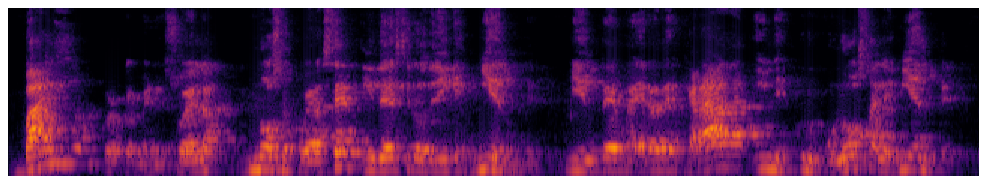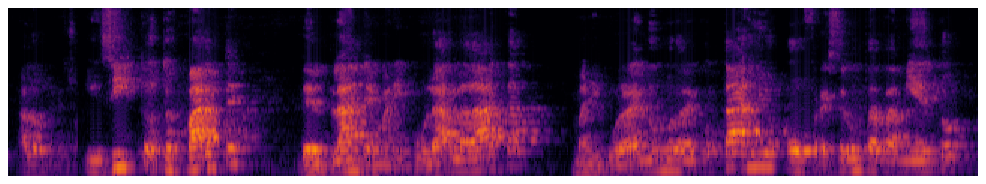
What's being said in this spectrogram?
válido, pero que en Venezuela no se puede hacer y Delcy Rodríguez miente. Miente de manera descarada, inescrupulosa, le miente a los venezolanos. Insisto, esto es parte del plan de manipular la data manipular el número de contagios, ofrecer un tratamiento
